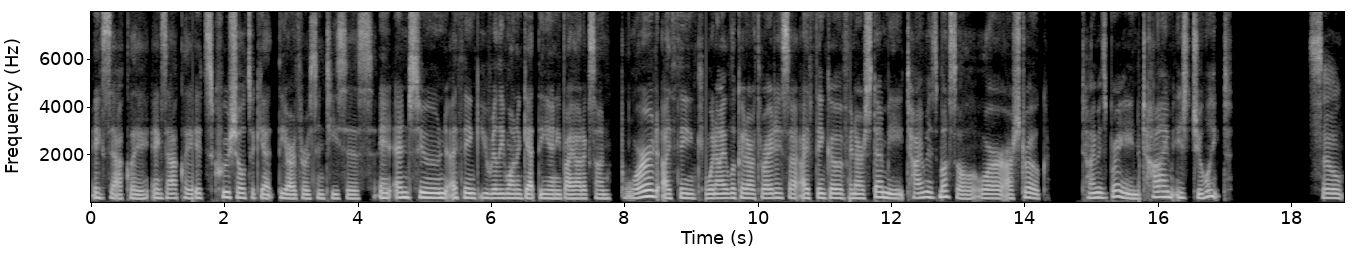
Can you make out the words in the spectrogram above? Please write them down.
Exactly, exactly. It's crucial to get the arthrocentesis. And, and, soon, I think you really want to get the antibiotics on board. I think when I look at arthritis, I, I think of in our STEMI, time is muscle, or our stroke. Time is brain, time is joint. So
